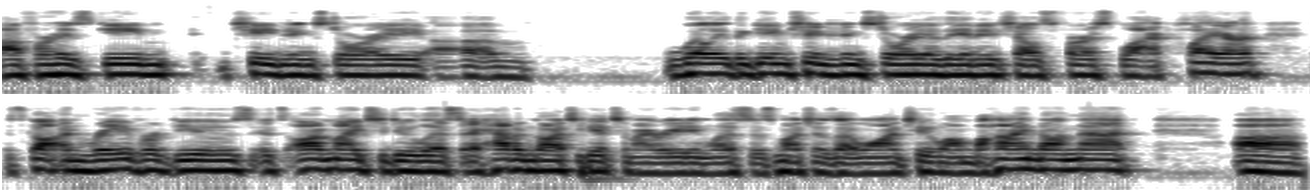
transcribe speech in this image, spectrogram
uh, for his game changing story of Willie, the game changing story of the NHL's first black player. It's gotten rave reviews. It's on my to do list. I haven't got to get to my reading list as much as I want to. I'm behind on that. Uh,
